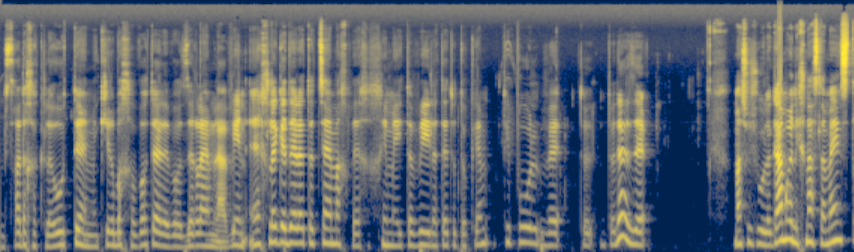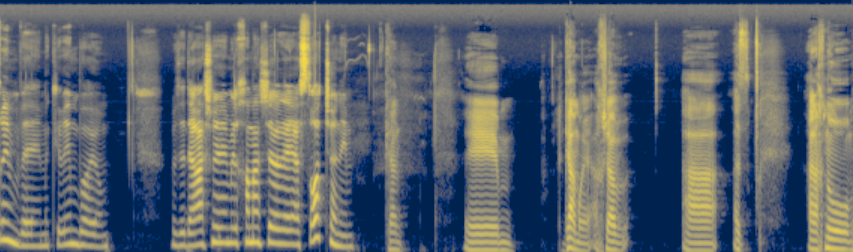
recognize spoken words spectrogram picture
משרד החקלאות אה, מכיר בחוות האלה ועוזר להם להבין איך לגדל את הצמח ואיך הכי מיטבי לתת אותו כטיפול, ואתה יודע, זה משהו שהוא לגמרי נכנס למיינסטרים ומכירים בו היום. וזה דרש מלחמה של עשרות שנים. כן. אמ, לגמרי. עכשיו, אז אנחנו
